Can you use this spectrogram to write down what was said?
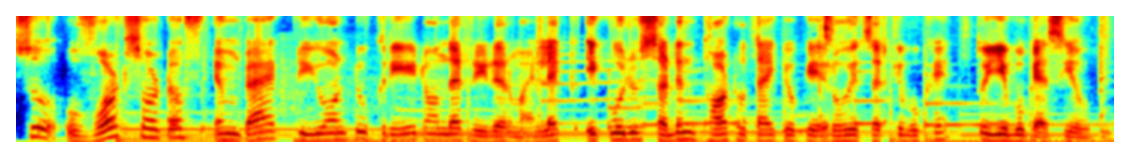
so what sort of impact you want to create on that reader mind like एक वो जो सडन थॉट होता है कि ओके रोहित सर की बुक है तो ये बुक ऐसी होगी.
